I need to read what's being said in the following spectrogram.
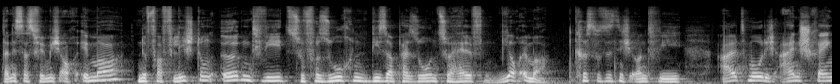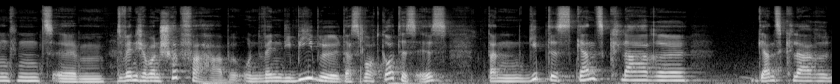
dann ist das für mich auch immer eine Verpflichtung, irgendwie zu versuchen, dieser Person zu helfen. Wie auch immer. Christus ist nicht irgendwie altmodisch, einschränkend. Ähm, wenn ich aber einen Schöpfer habe und wenn die Bibel das Wort Gottes ist, dann gibt es ganz klare ganz klare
